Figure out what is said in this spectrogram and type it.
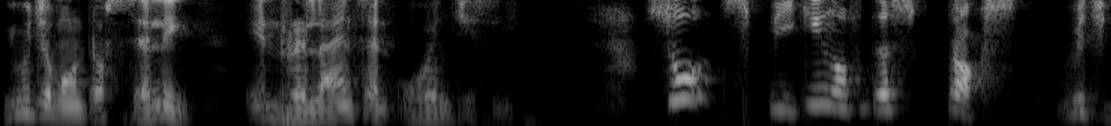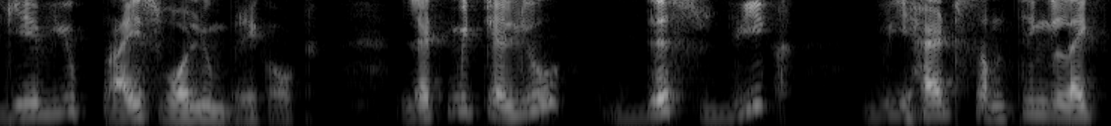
huge amount of selling in Reliance and ONGC. So, speaking of the stocks which gave you price volume breakout, let me tell you this week we had something like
